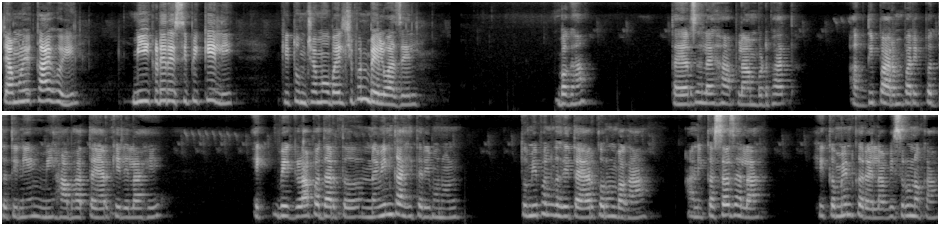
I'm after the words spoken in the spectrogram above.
त्यामुळे काय होईल? मी इकडे रेसिपी केली की तुमच्या मोबाईलची पण बेल वाजेल. बघा तयार झाला आहे हा आपला आंबट भात. अगदी पारंपरिक पद्धतीने मी हा भात तयार केलेला आहे. एक वेगळा पदार्थ नवीन काहीतरी म्हणून. तुम्ही पण घरी तयार करून बघा. आणि कसा झाला? हे कमेंट करायला विसरू नका.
